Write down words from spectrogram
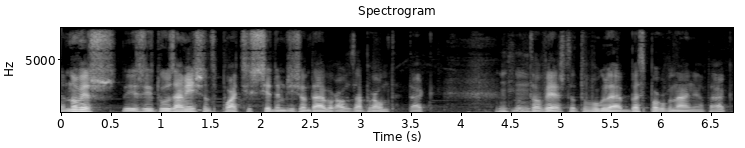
e, no wiesz, jeżeli tu za miesiąc płacisz 70 euro za prąd, tak? Mhm. No to wiesz, to, to w ogóle bez porównania, tak?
